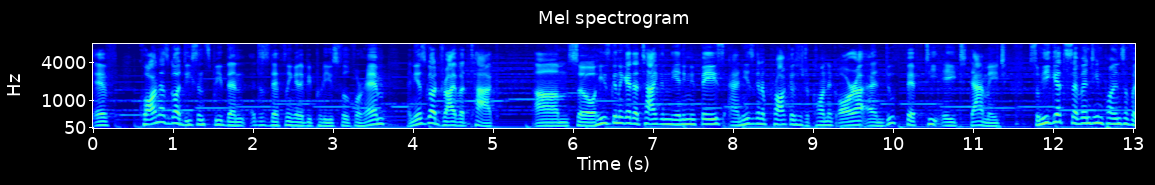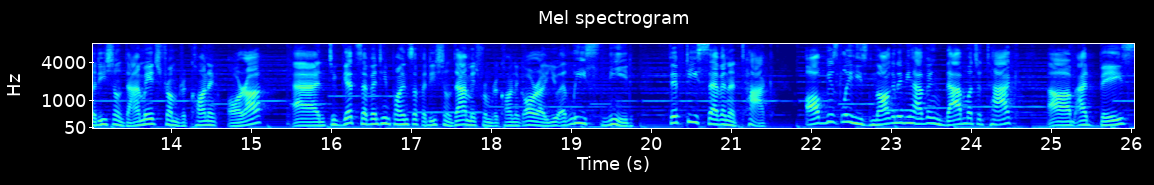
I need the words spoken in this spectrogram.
if Quan has got decent speed, then it is definitely going to be pretty useful for him. And he has got drive attack. Um, so he's going to get attacked in the enemy phase and he's going to proc his Draconic Aura and do 58 damage. So he gets 17 points of additional damage from Draconic Aura. And to get 17 points of additional damage from Draconic Aura, you at least need 57 attack. Obviously, he's not going to be having that much attack um, at base.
